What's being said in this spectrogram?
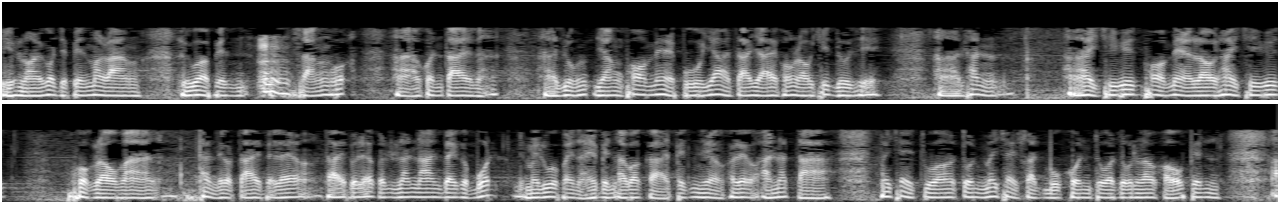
อีกหน่อยก็จะเป็นมะลังหรือว่าเป็นสังหาคนตายนะอย่างพ่อแม่ปู่ย่าตายายของเราคิดดูสิ ท่านให้ชีวิตพ่อแม่เราให้ชีวิตพวกเรามา ท่านก็ตายไปแล้ว ตายไปแล้วก็นานๆไปกับบดไม่รู้ไปไหน เป็นอวกาศเป็นเนี่ยเขาเรียกว่าอนัตตา ไม่ใช่ตัวตนไม่ใช่สัตว์บุคคลตัวตนเราเขาเป็นอ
